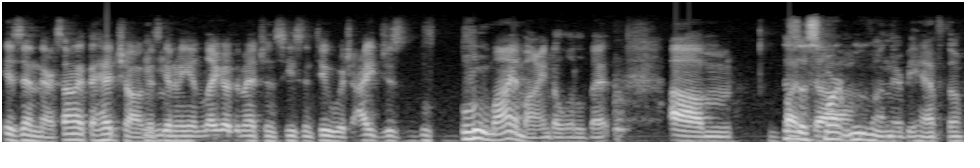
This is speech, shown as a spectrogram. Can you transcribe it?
is in there. Sonic the Hedgehog is Mhm. going to be in Lego Dimensions season two, which I just blew my mind a little bit. Um, This is but, a smart uh, move on their behalf, though.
